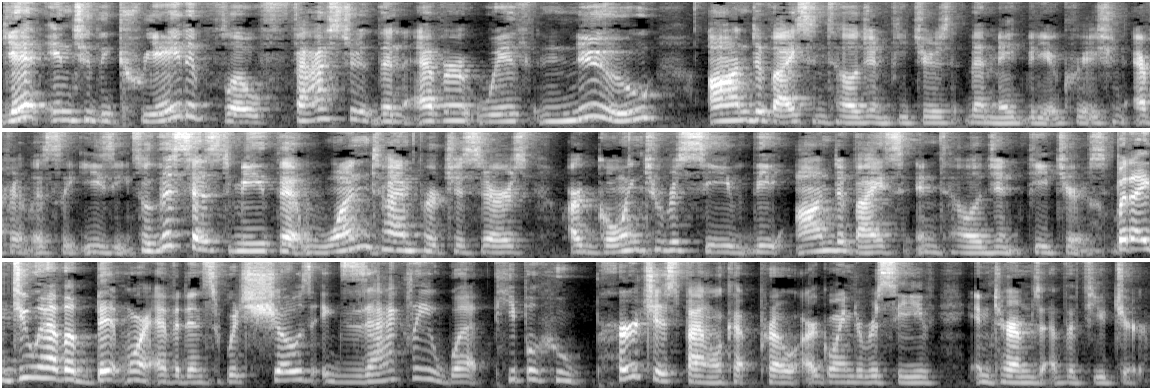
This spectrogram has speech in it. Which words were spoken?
get into the creative flow faster than ever with new on-device intelligent features that make video creation effortlessly easy. So this says to me that one-time purchasers are going to receive the on-device intelligent features. But I do have a bit more evidence which shows exactly what people who purchase Final Cut Pro are going to receive in terms of the future.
